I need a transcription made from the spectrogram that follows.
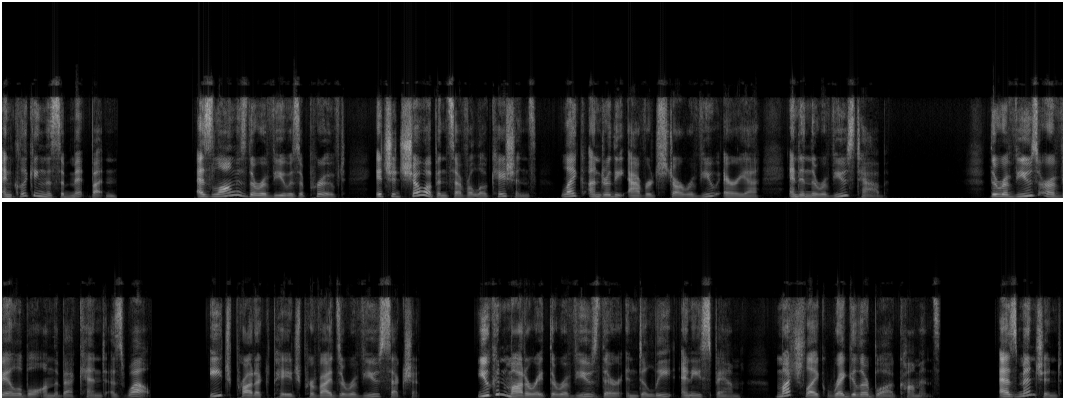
and clicking the Submit button. As long as the review is approved, it should show up in several locations, like under the Average Star Review area and in the Reviews tab. The reviews are available on the backend as well. Each product page provides a review section. You can moderate the reviews there and delete any spam, much like regular blog comments. As mentioned,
